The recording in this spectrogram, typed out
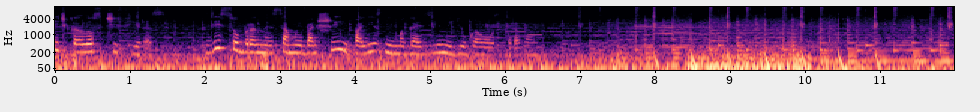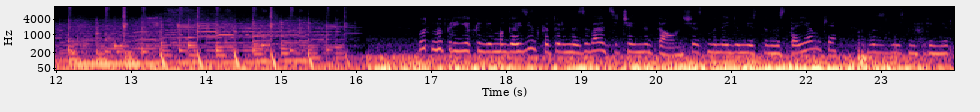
Местечко Лос-Чефирос. Здесь собраны самые большие и полезные магазины юга острова. Вот мы приехали в магазин, который называется Чайна Таун. Сейчас мы найдем место на стоянке. Вот здесь, например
